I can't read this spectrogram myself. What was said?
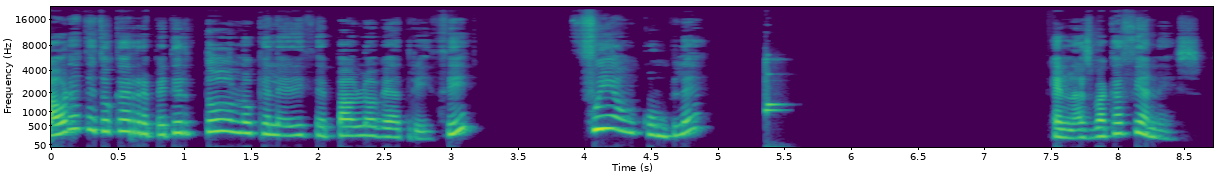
Ahora te toca repetir todo lo que le dice Pablo a Beatriz, ¿sí? Fui a un cumple. En las vacaciones.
